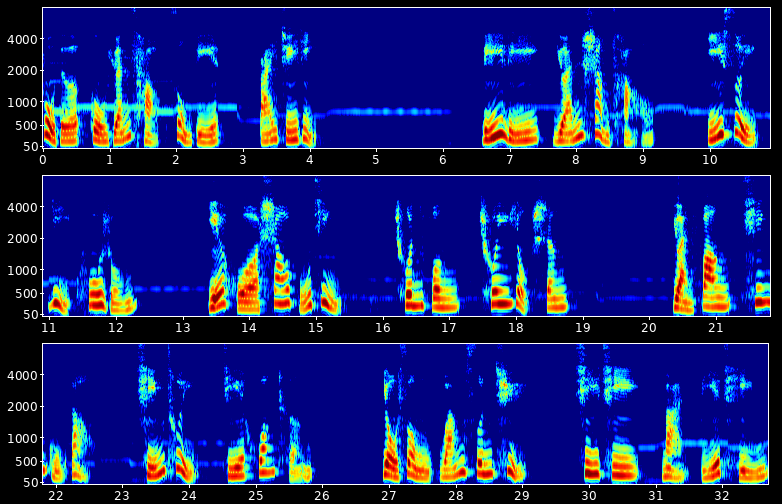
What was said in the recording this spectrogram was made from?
赋得古原草送别，白居易。离离原上草，一岁一枯荣。野火烧不尽，春风吹又生。远芳侵古道，晴翠接荒城。又送王孙去，萋萋满别情。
